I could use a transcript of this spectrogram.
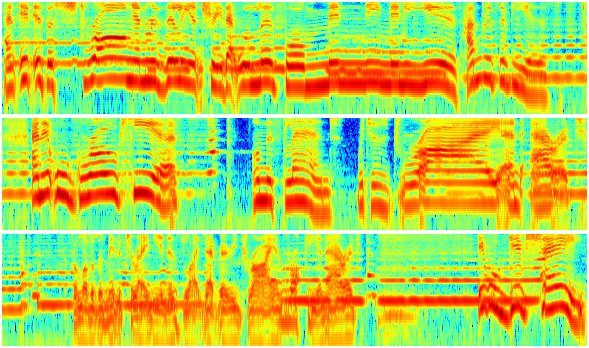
And it is a strong and resilient tree that will live for many, many years, hundreds of years. And it will grow here on this land, which is dry and arid. Because a lot of the Mediterranean is like that, very dry and rocky and arid. It will give shade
